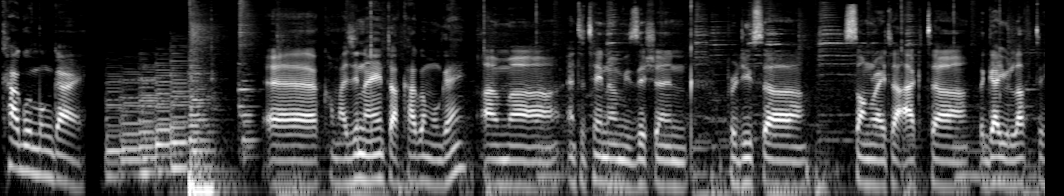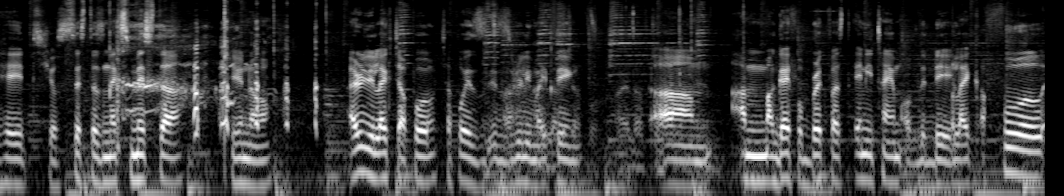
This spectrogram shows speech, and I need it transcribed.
Kagwe Mungai. Uh, kwa majina naitwa Kagwe Mungai. I'm an entertainer, musician, producer, songwriter, actor, the guy you love to hate, your sister's next mister, you know. I really like Chapo. Chapo is, is really my thing. I love Um, I'm a guy for breakfast any time of the day, like a full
